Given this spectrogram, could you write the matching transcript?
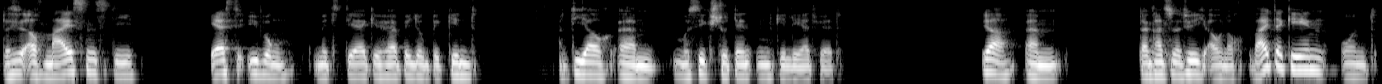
Das ist auch meistens die erste Übung, mit der Gehörbildung beginnt und die auch ähm, Musikstudenten gelehrt wird. Ja, ähm, dann kannst du natürlich auch noch weitergehen und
